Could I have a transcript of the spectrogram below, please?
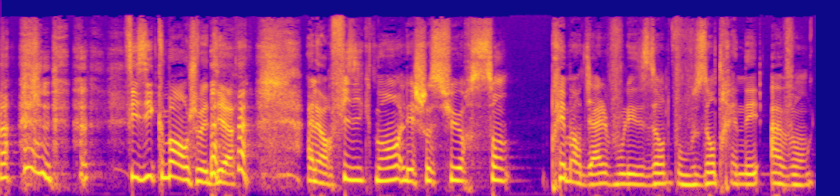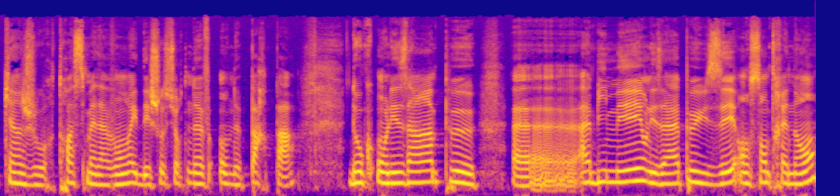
Physiquement, je veux dire. Alors, physiquement, les chaussures sont primordiales. Vous, les vous vous entraînez avant, 15 jours, 3 semaines avant. Et des chaussures neuves, on ne part pas. Donc, on les a un peu euh, abîmées, on les a un peu usées en s'entraînant.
